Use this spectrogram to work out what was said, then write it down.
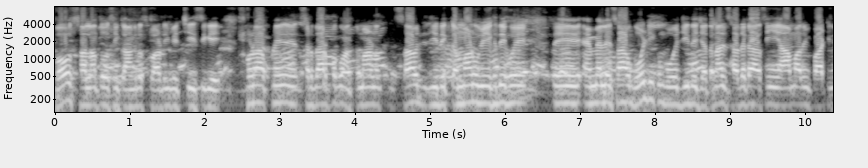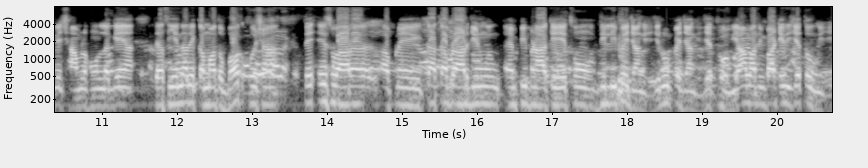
ਬਹੁਤ ਸਾਲਾਂ ਤੋਂ ਅਸੀਂ ਕਾਂਗਰਸ ਪਾਰਟੀ ਵਿੱਚ ਹੀ ਸੀਗੇ। ਹੁਣ ਆਪਣੇ ਸਰਦਾਰ ਭਗਵੰਤ ਮਾਨ ਸਾਹਿਬ ਜੀ ਦੇ ਕੰਮਾਂ ਨੂੰ ਵੇਖਦੇ ਹੋਏ ਤੇ ਐਮਐਲਏ ਸਾਹਿਬ ਗੋਲਡੀ ਕੰਬੋਜ ਜੀ ਦੇ ਯਤਨਾਂ ਦੇ ਸਦਕਾ ਅਸੀਂ ਆਮ ਆਦਮੀ ਪਾਰਟੀ ਵਿੱਚ ਸ਼ਾਮਲ ਹੋਣ ਲੱਗੇ ਆ ਤੇ ਅਸੀਂ ਇਹਨਾਂ ਦੇ ਕੰਮਾਂ ਤੋਂ ਬਹੁਤ ਖੁਸ਼ ਹਾਂ ਤੇ ਇਸ ਵਾਰ ਆਪਣੇ ਕਾਕਾ ਬਰਾੜ ਜੀ ਨੂੰ ਐਮਪੀ ਬਣਾ ਕੇ ਇਥੋਂ ਦਿੱਲੀ ਭੇਜਾਂਗੇ, ਜ਼ਰੂਰ ਭੇਜਾਂਗੇ, ਜਿੱਤ ਹੋਊਗੀ, ਆਮ ਆਦਮੀ ਪਾਰਟੀ ਦੀ ਜਿੱਤ ਹੋਊਗੀ ਜੀ।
